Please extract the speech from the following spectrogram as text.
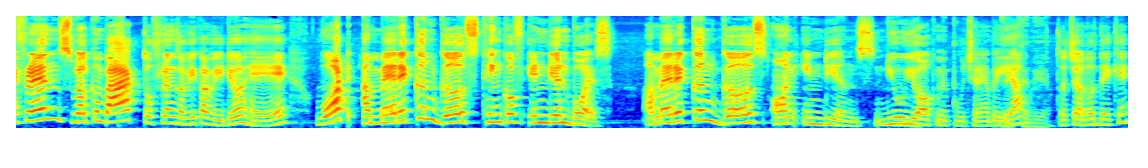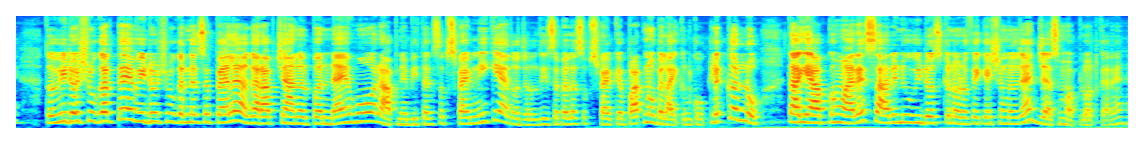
हाय फ्रेंड्स वेलकम बैक तो फ्रेंड्स अभी का वीडियो है what American girls think of Indian boys American girls on Indians New York में पूछ रहे हैं भैया। तो चलो देखें तो वीडियो शुरू करते हैं वीडियो शुरू करने से पहले अगर आप चैनल पर नए हो और आपने अभी तक सब्सक्राइब नहीं किया है तो जल्दी से पहले सब्सक्राइब के बटन बेल आइकन को क्लिक कर लो ताकि आपको हमारे सारे न्यू वीडियोस के नोटिफिकेशन मिल जाए जैसे हम अपलोड करें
